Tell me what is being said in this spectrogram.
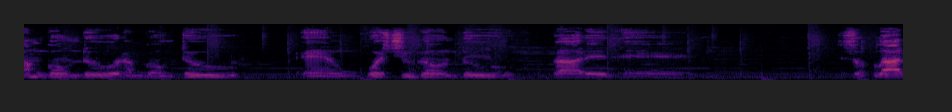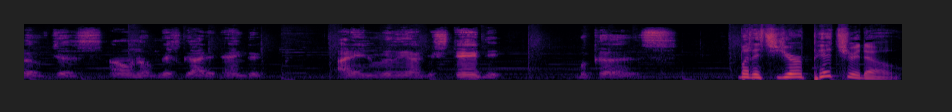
I'm gonna do what I'm gonna do and what you gonna do about it and there's a lot of just I don't know, misguided anger. I didn't really understand it because But it's your picture though.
